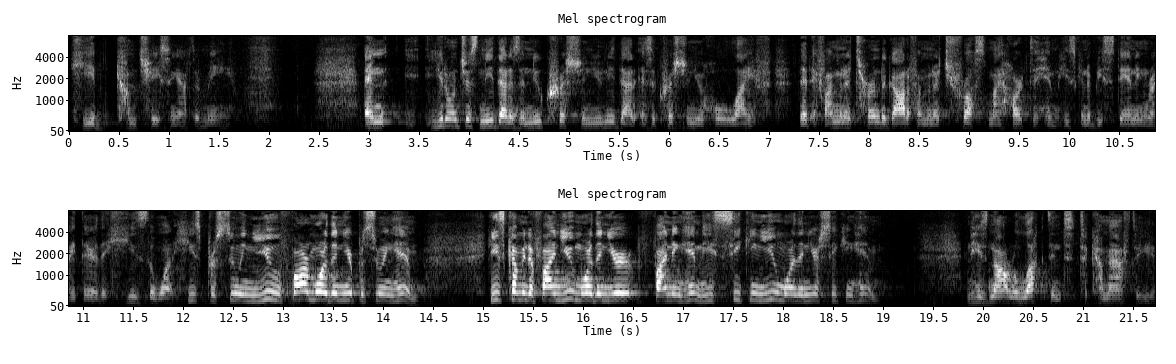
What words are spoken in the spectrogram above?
He had come chasing after me. And you don't just need that as a new Christian, you need that as a Christian your whole life. That if I'm going to turn to God, if I'm going to trust my heart to Him, He's going to be standing right there. That He's the one, He's pursuing you far more than you're pursuing Him. He's coming to find you more than you're finding Him. He's seeking you more than you're seeking Him. And He's not reluctant to come after you.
